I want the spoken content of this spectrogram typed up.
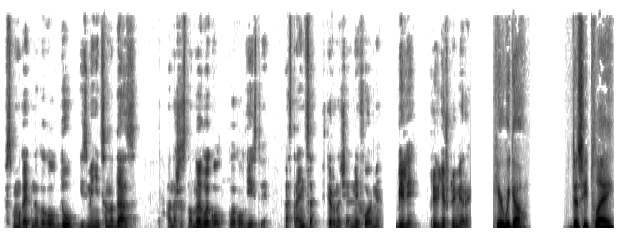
вспомогательный глагол do изменится на does, а наш основной глагол, глагол действия, останется в первоначальной форме. Билли, приведешь примеры? Here we go. Does he play?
